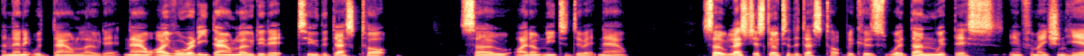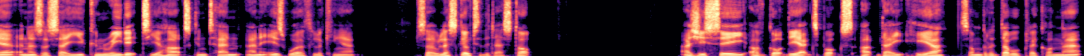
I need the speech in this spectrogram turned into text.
and then it would download it. Now I've already downloaded it to the desktop, so I don't need to do it now. So let's just go to the desktop because we're done with this information here. And as I say, you can read it to your heart's content and it is worth looking at. So let's go to the desktop. As you see, I've got the Xbox update here. So I'm going to double click on that.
